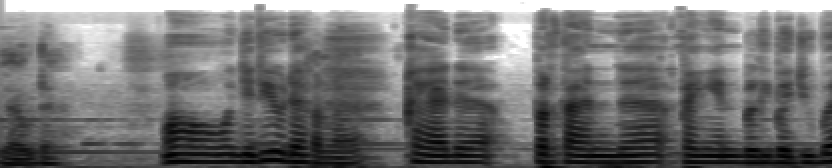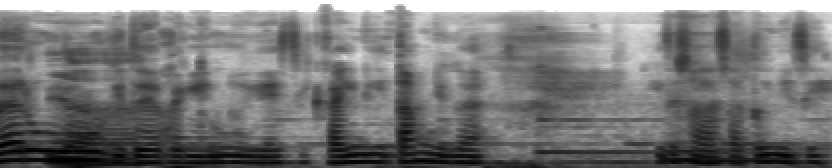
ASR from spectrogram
ya udah Oh, jadi udah karena kayak ada pertanda pengen beli baju baru Iya. gitu ya, pengen oh ya sih kain hitam juga. Itu salah satunya sih.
